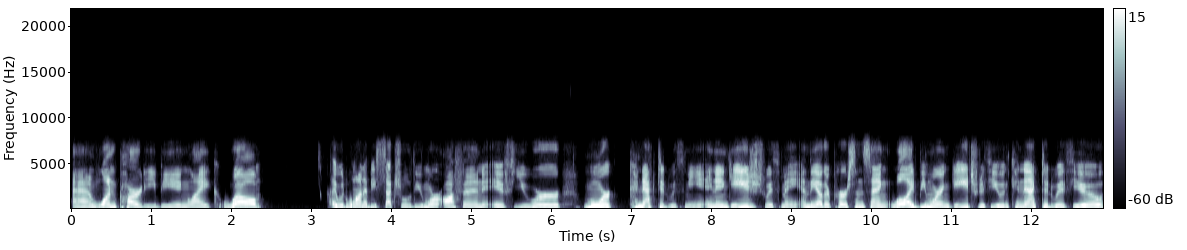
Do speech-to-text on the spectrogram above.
and one party being like, well, I would want to be sexual with you more often if you were more connected with me and engaged with me. And the other person saying, Well, I'd be more engaged with you and connected with you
